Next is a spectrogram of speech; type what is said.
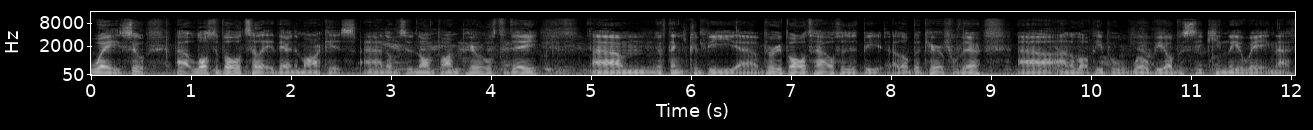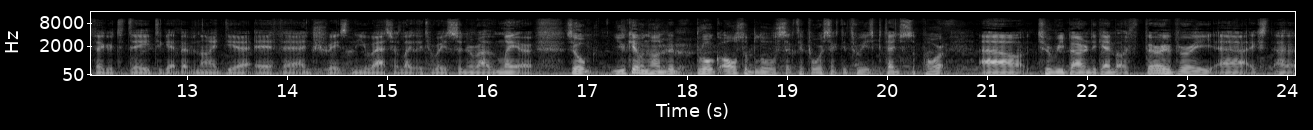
way. So uh, lots of volatility there in the markets, and obviously non-farm payrolls today. Um, you know things could be uh, very volatile, so just be a little bit careful there. Uh, and a lot of people will be obviously keenly awaiting that figure today to get a bit of an idea if uh, interest rates in the US are likely to raise sooner rather than later. So UK 100 broke also below 64, 63 its potential support. Uh, to rebound again, but a very, very uh, ex- uh,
